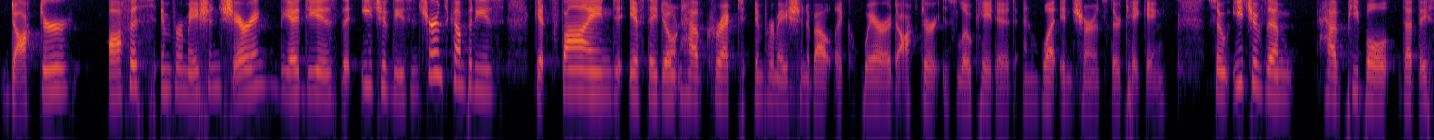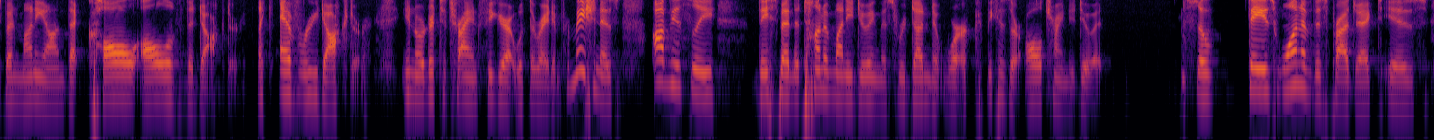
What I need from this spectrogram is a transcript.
doctor office information sharing. The idea is that each of these insurance companies get fined if they don't have correct information about like where a doctor is located and what insurance they're taking. So each of them have people that they spend money on that call all of the doctor, like every doctor, in order to try and figure out what the right information is. Obviously, they spend a ton of money doing this redundant work because they're all trying to do it. So phase one of this project is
